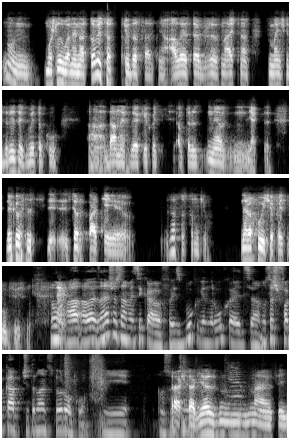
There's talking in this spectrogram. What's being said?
ну можливо не на 100% достатньо, але це вже значно зменшить ризик витоку а, даних до якихось авториз... не як це до якихось third party застосунків, не рахуючи Facebook, звісно. Ну, а, але знаєш, що саме цікаве? Facebook він рухається. Ну це ж факап 2014 року. І по суті. Так, так, я знаю, цей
